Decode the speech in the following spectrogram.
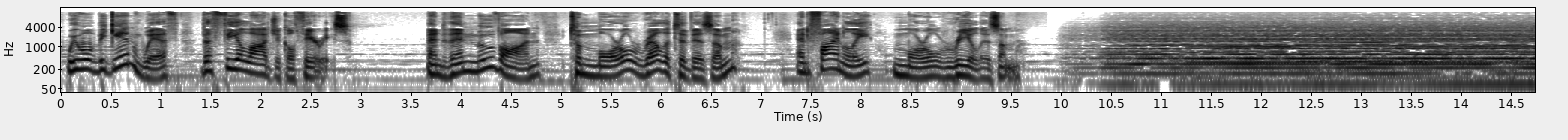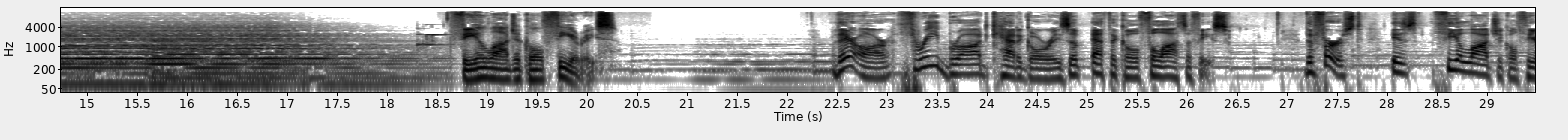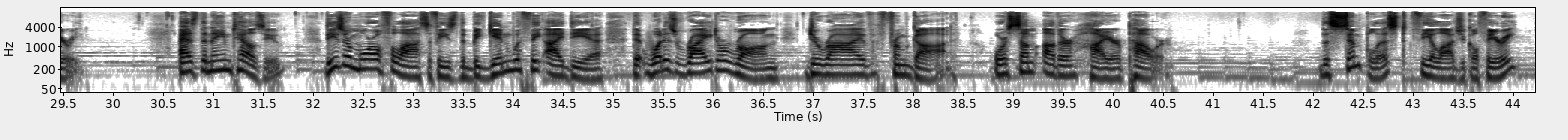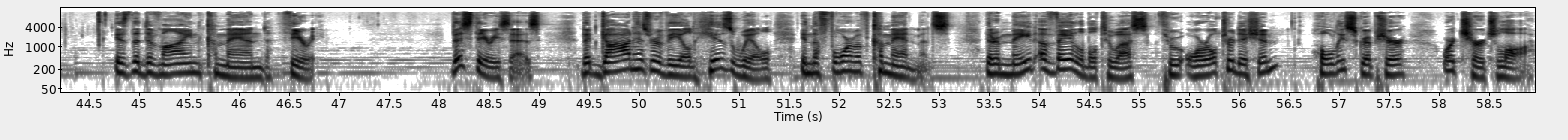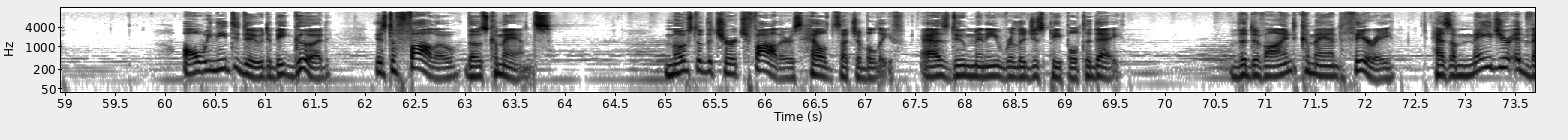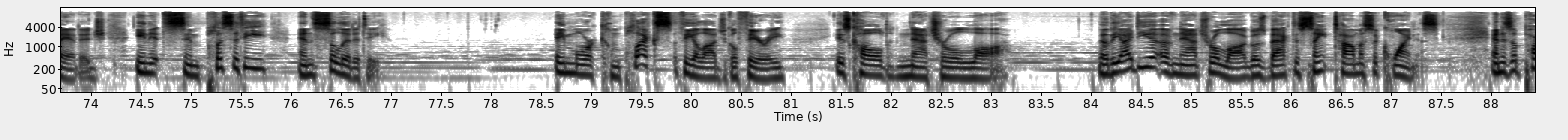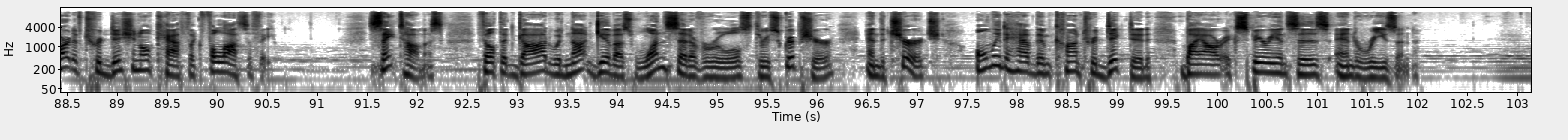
We will begin with the theological theories, and then move on to moral relativism, and finally, moral realism. Theological theories. There are three broad categories of ethical philosophies. The first is theological theory. As the name tells you, these are moral philosophies that begin with the idea that what is right or wrong derive from God or some other higher power. The simplest theological theory is the divine command theory. This theory says that God has revealed His will in the form of commandments that are made available to us through oral tradition, Holy Scripture, or church law. All we need to do to be good is to follow those commands. Most of the church fathers held such a belief, as do many religious people today. The divine command theory has a major advantage in its simplicity and solidity. A more complex theological theory is called natural law. Now, the idea of natural law goes back to St. Thomas Aquinas and is a part of traditional Catholic philosophy. St. Thomas felt that God would not give us one set of rules through Scripture and the Church only to have them contradicted by our experiences and reason.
